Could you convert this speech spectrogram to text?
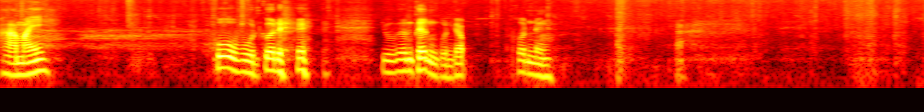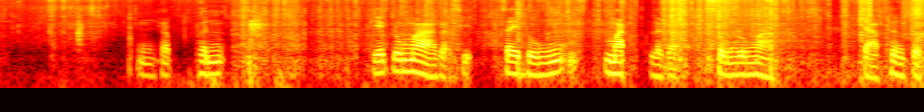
ผ่าไม้คู่บูดก็ได้อยู่เทิงเทิงๆปุ่นครับ คนหนึ่งนี่ครับเพิ่นเก็บลงมาก็สิใส่ถุงมัดแล้วก็ส่งลงมา จากเทิงต้น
